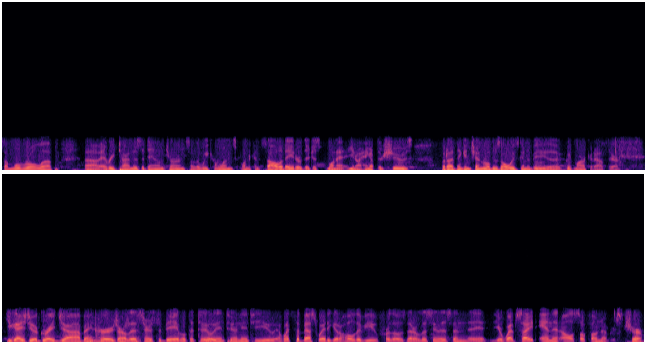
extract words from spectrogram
Some will roll up. Uh, every time there's a downturn, some of the weaker ones want to consolidate, or they just want to, you know, hang up their shoes. But I think in general, there's always going to be a good market out there. You guys do a great job. I encourage our listeners to be able to tune in, tune into you. And What's the best way to get a hold of you for those that are listening to this and uh, your website and then also phone numbers? Sure.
